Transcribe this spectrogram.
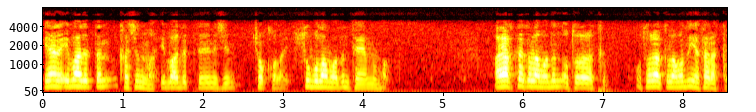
yani ibadetten kaçınma. İbadet senin için çok kolay. Su bulamadın teyemmüm al. Ayakta kılamadın oturarak kıl. Oturarak kılamadın yatarak kıl.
